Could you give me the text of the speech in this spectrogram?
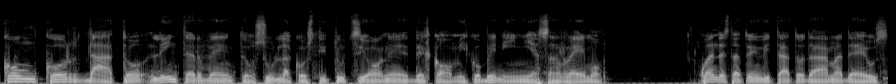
concordato l'intervento sulla Costituzione del comico Benigni a Sanremo. Quando è stato invitato da Amadeus,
